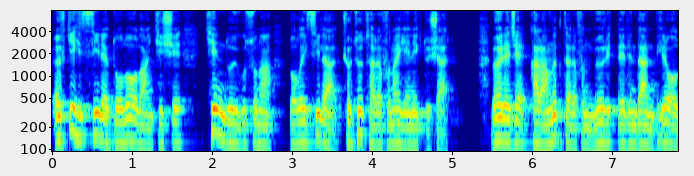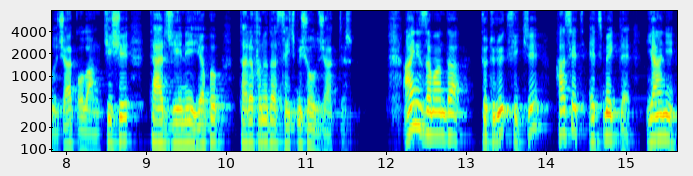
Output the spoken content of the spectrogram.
Öfke hissiyle dolu olan kişi kin duygusuna dolayısıyla kötü tarafına yenik düşer. Böylece karanlık tarafın müritlerinden biri olacak olan kişi tercihini yapıp tarafını da seçmiş olacaktır. Aynı zamanda kötülük fikri haset etmekle yani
